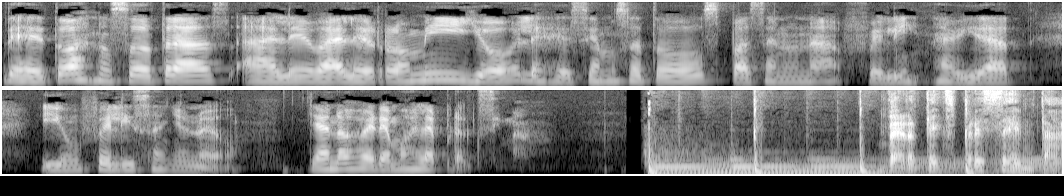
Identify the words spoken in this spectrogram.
desde todas nosotras, Ale, Vale, Romy y yo, les deseamos a todos pasen una feliz Navidad y un feliz Año Nuevo. Ya nos veremos la próxima. Vertex presenta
